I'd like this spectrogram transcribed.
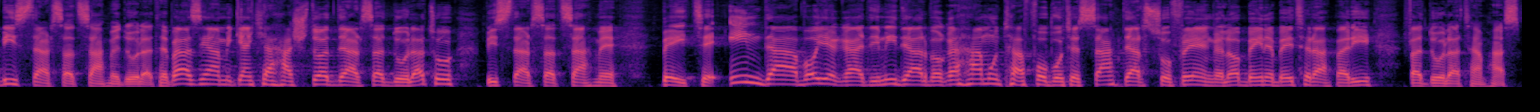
20 درصد سهم دولته. بعضی هم میگن که 80 درصد دولت و 20 درصد سهم بیت. این دعوای قدیمی در واقع همون تفاوت سهم در سفره انقلاب بین بیت رهبری و دولت هم هست.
